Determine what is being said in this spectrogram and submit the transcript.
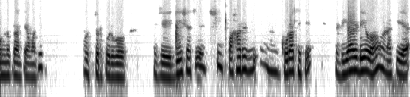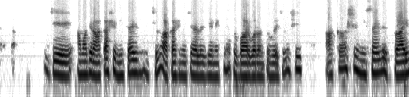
অন্য প্রান্তে আমাদের উত্তর পূর্ব যে দেশ আছে, সেই পাহাড়ের গোড়া থেকে ডিআরডিও নাকি, যে আমাদের আকাশে মিসাইল ছিল, আকাশ মিসাইলের যে নাকি এত বারবারন্ত হয়েছিল, সেই আকাশ মিসাইলের প্রাইম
